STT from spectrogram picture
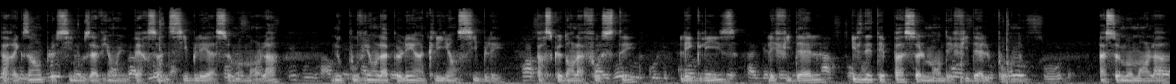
Par exemple, si nous avions une personne ciblée à ce moment-là, nous pouvions l'appeler un client ciblé, parce que dans la fausseté, l'Église, les fidèles, ils n'étaient pas seulement des fidèles pour nous. À ce moment-là,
